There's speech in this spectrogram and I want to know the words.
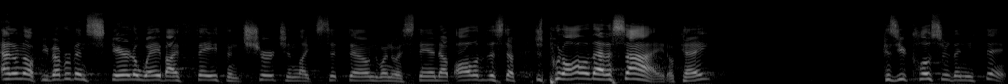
I don't know if you've ever been scared away by faith and church and like sit down, when do I stand up, all of this stuff. Just put all of that aside, okay? Because you're closer than you think.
